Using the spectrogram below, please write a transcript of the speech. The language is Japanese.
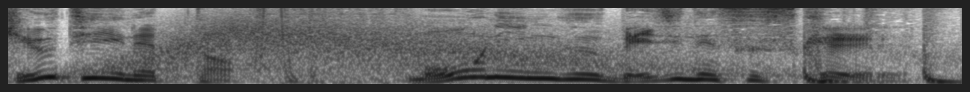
QTnet。モーニングビジネススクール。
